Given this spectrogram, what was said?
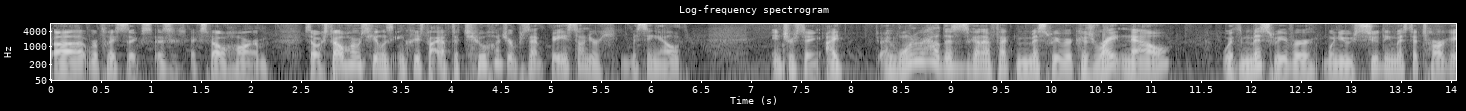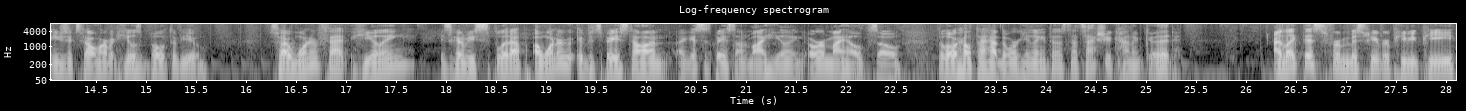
uh, replaces ex ex Expel Harm. So Expel Harm's healing is increased by up to 200% based on your missing health. Interesting. I I wonder how this is going to affect Mistweaver because right now, with Mistweaver, when you Soothing Mist a target and use Expel Harm, it heals both of you. So I wonder if that healing is going to be split up. I wonder if it's based on, I guess it's based on my healing or my health. So the lower health I have, the more healing it does. That's actually kind of good. I like this for Mistweaver PvP.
